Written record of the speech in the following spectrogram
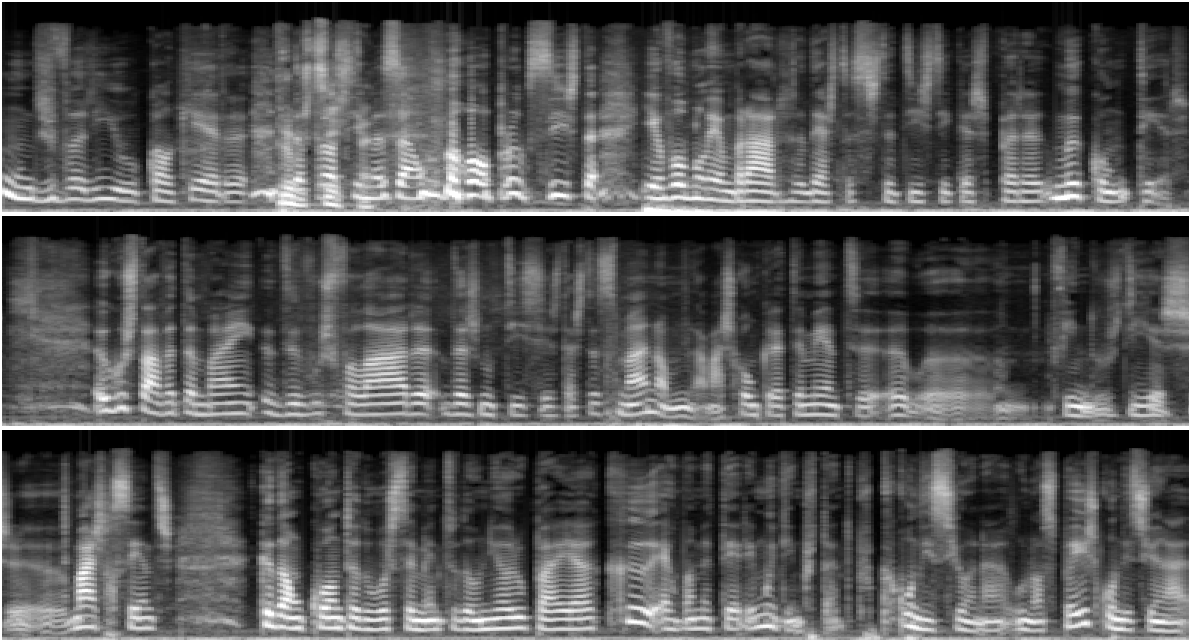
um desvario qualquer da aproximação ao progressista, eu vou-me lembrar destas estatísticas para me conter. Eu gostava também de vos falar das notícias desta semana, ou mais concretamente, eh, eh, enfim, dos dias eh, mais recentes, que dão conta do orçamento da União Europeia, que é uma matéria muito importante, porque condiciona o nosso país, condiciona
